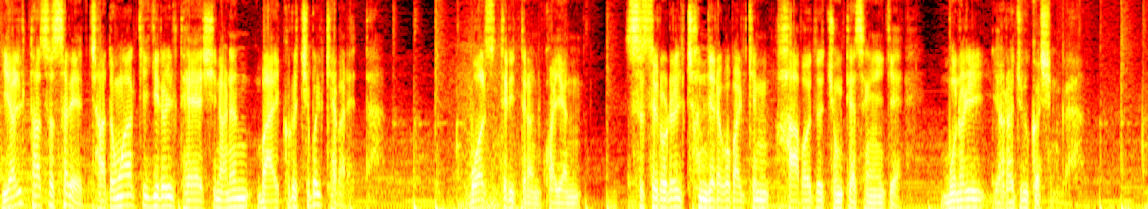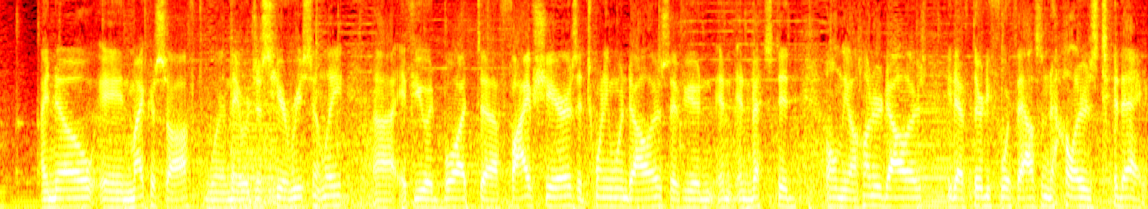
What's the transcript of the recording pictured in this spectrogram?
15살에 자동화 기기를 대신하는 마이크로칩을 개발했다. 월스트리트는 과연 스스로를 천재라고 밝힌 하버드 중퇴생에게 문을 열어줄 것인가? I know in Microsoft, when they were just here recently, uh, if you had bought uh, five shares at $21, if you had in- invested only $100, you'd have $34,000 today.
